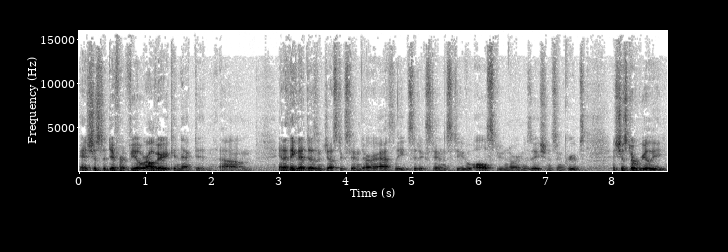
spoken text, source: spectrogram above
and it's just a different feel. We're all very connected. Um, and I think that doesn't just extend to our athletes, it extends to all student organizations and groups. It's just a really,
